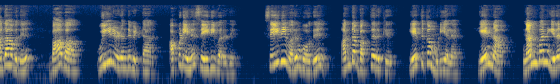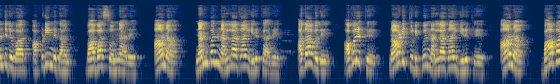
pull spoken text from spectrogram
அதாவது பாபா உயிரிழந்து விட்டார் அப்படின்னு செய்தி வருது. செய்தி வரும்போது அந்த பக்தருக்கு ஏத்துக்க முடியல. ஏன்னா நண்பன் இறந்துடுவார் அப்படின்னு தான் பாபா சொன்னாரு. ஆனா நண்பன் நல்லா தான் இருக்காரு. அதாவது அவருக்கு நாடி துடிப்பு நல்லா தான் இருக்கு. ஆனா பாபா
